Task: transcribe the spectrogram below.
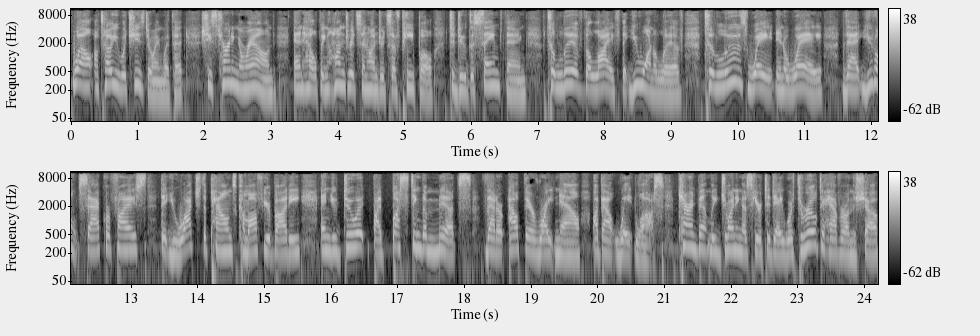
Well, I'll tell you what she's doing with it. She's turning around and helping hundreds and hundreds of people to do the same thing, to live the life that you want to live, to lose weight in a way that you don't sacrifice, that you watch the pounds come off your body, and you do it by busting the myths that are out there right now about weight loss. Karen Bentley joining us here today. We're thrilled to have her on the show.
